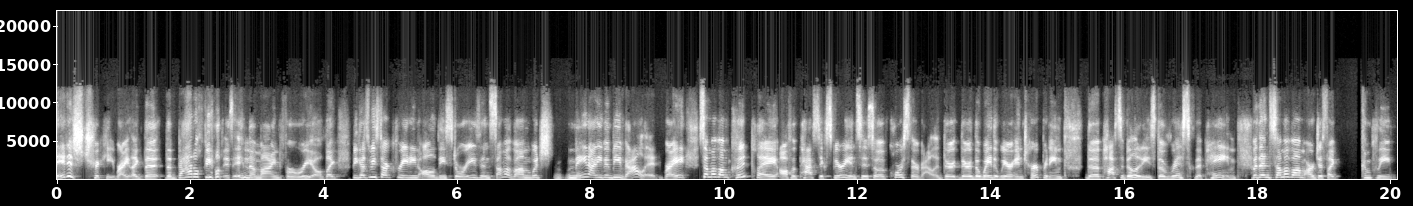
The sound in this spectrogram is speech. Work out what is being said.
it is tricky right? Like the the battlefield is in the mind for real. Like because we start creating all of these stories and some of them which may not even be valid right? Some of them could play off of past experiences so of course they're valid. They're they're the way that we are interpreting the possibilities the risk the pain. But then some of them are just like complete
